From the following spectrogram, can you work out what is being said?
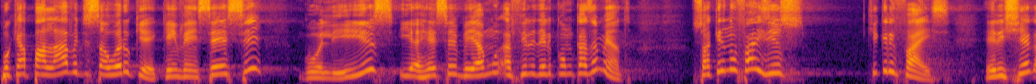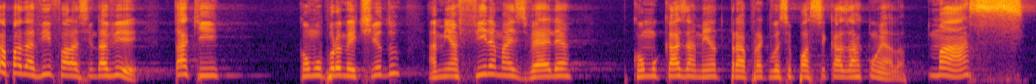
Porque a palavra de Saul era o quê? Quem vencesse Golias ia receber a, a filha dele como casamento. Só que ele não faz isso. O que, que ele faz? Ele chega para Davi e fala assim: Davi, está aqui, como prometido, a minha filha mais velha, como casamento, para que você possa se casar com ela. Mas,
